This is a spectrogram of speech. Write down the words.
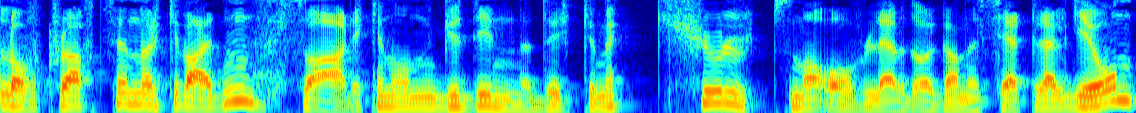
Lovecraft sin mørke verden så er det ikke noen gudinnedyrkende kult som har overlevd organisert religion,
